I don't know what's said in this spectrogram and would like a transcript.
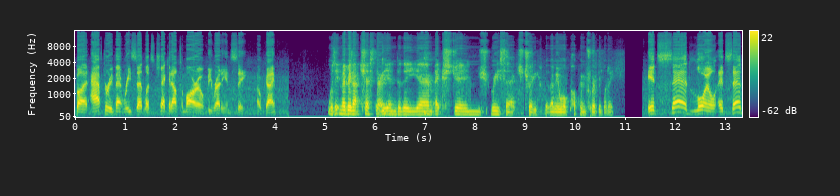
But after event reset, let's check it out tomorrow. Be ready and see. Okay. Was it maybe that chest at the end of the um, exchange research tree that maybe will pop in for everybody? It said loyal. It said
